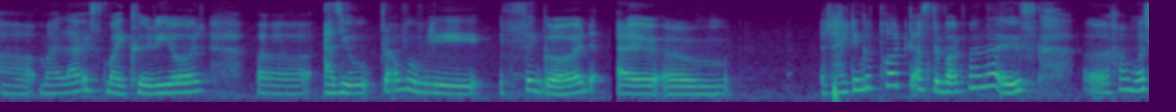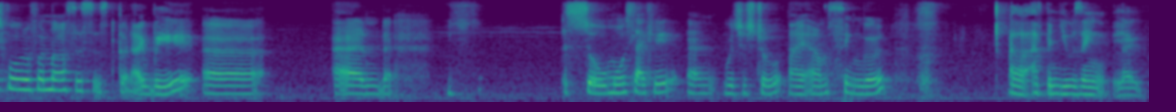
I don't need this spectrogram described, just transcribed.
uh, my life, my career. Uh, as you probably figured, I am writing a podcast about my life. Uh, how much more of a narcissist could I be? Uh, and so, most likely, and which is true, I am single. Uh, I've been using like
